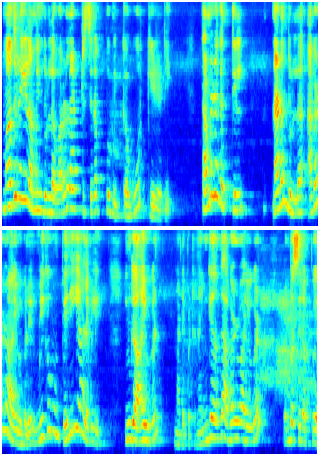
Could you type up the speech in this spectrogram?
மதுரையில் அமைந்துள்ள வரலாற்று சிறப்பு மிக்க ஊர் கீழடி. தமிழகத்தில் நடந்துள்ள அகழாய்வுகளில் மிகவும் பெரிய அளவில் இங்கு ஆய்வுகள் நடைபெற்றன. இங்கே வந்து அகழ்வாய்வுகள் ரொம்ப சிறப்பு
